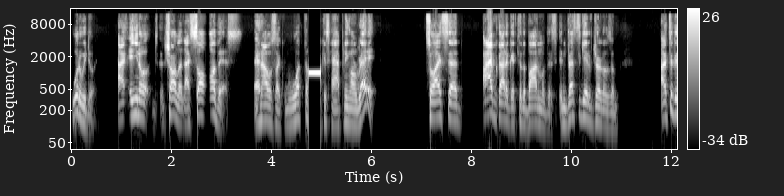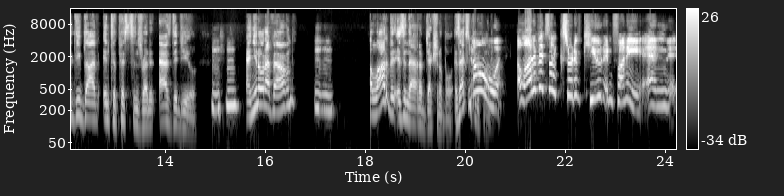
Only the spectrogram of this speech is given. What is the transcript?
What are we doing? I and you know, Charlotte, I saw this and I was like, what the f- is happening on Reddit? So I said, I've got to get to the bottom of this. Investigative journalism. I took a deep dive into Pistons Reddit, as did you. Mhm. And you know what I found? Mm-mm. A lot of it isn't that objectionable. It's actually. No, a lot of it's like sort of cute and funny, and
